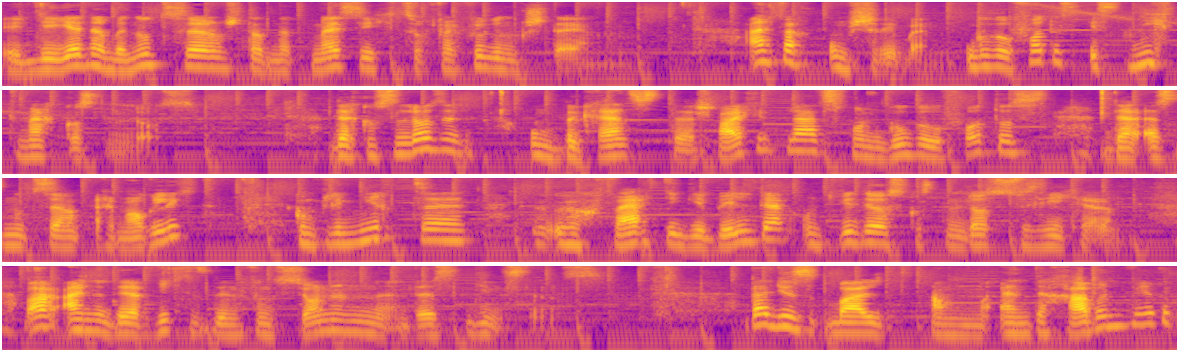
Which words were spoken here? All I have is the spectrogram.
die jeder Benutzer standardmäßig zur Verfügung stehen. Einfach umschrieben, Google Fotos ist nicht mehr kostenlos. Der kostenlose unbegrenzte Speicherplatz von Google Fotos, der es Nutzern ermöglicht, komprimierte, hochwertige Bilder und Videos kostenlos zu sichern, war eine der wichtigsten Funktionen des Dienstes. Da dies bald am Ende haben wird,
